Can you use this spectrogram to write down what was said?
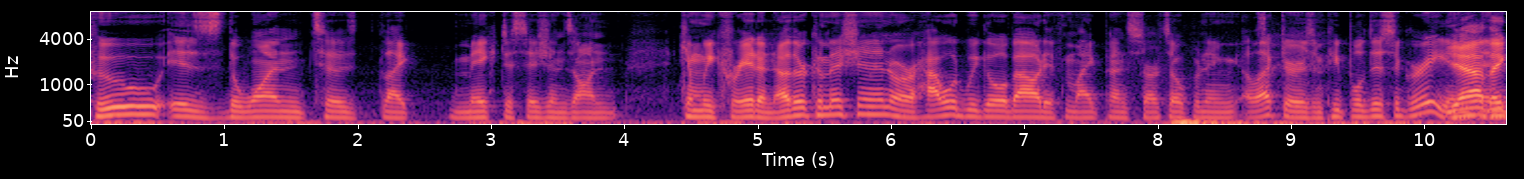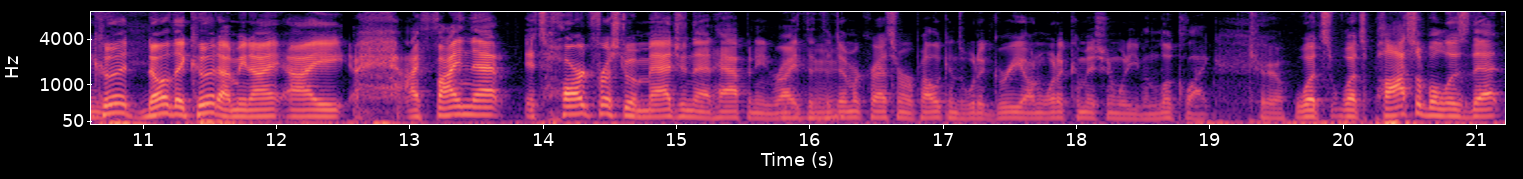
who is the one to like make decisions on can we create another commission or how would we go about if Mike Pence starts opening electors and people disagree? And- Yeah, they could. No, they could. I mean, I, I, I find that it's hard for us to imagine that happening, right? That the mm-hmm. Democrats and Republicans would agree on what a commission would even look like. True. What's What's possible is that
